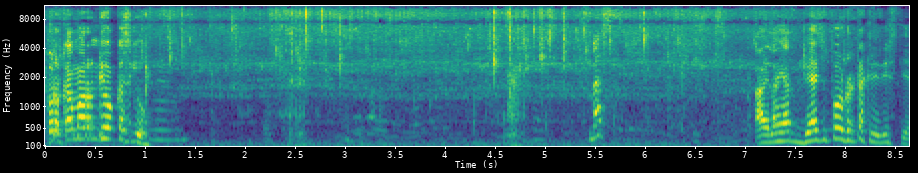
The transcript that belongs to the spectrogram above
फरका मारून घेऊ कसं घेऊ? बस. आईला ह्यात ब्याची पावडर टाकली दिसते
